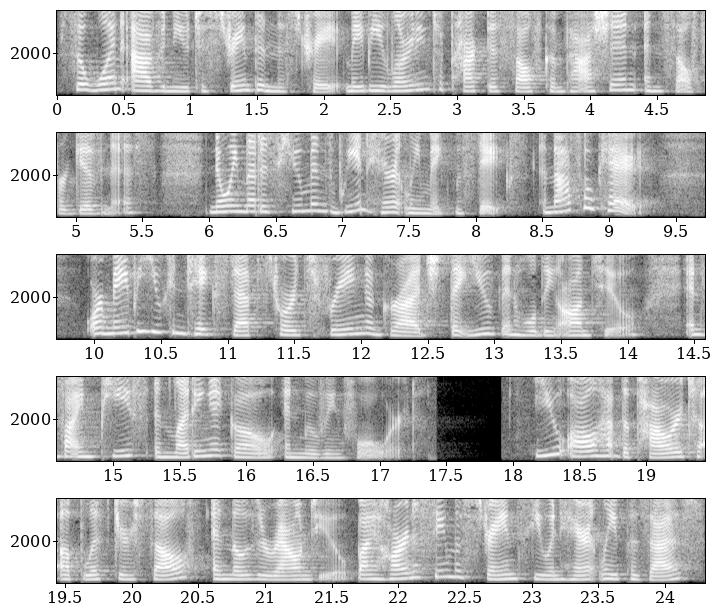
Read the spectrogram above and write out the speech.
So, one avenue to strengthen this trait may be learning to practice self compassion and self forgiveness, knowing that as humans, we inherently make mistakes, and that's okay. Or maybe you can take steps towards freeing a grudge that you've been holding onto and find peace in letting it go and moving forward. You all have the power to uplift yourself and those around you by harnessing the strengths you inherently possess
